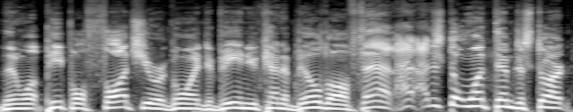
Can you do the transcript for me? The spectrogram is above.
than what people thought you were going to be, and you kind of build off that. I, I just don't want them to start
